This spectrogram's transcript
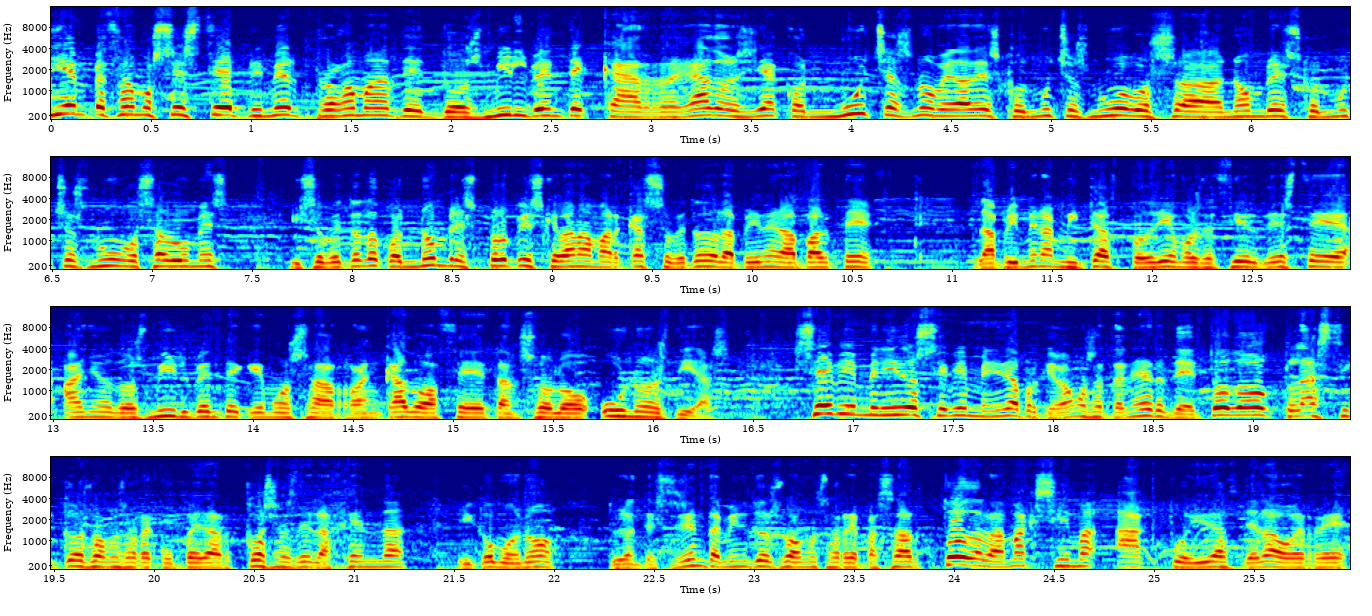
Y empezamos este primer programa de 2020 cargados ya con muchas novedades, con muchos nuevos ah, nombres, con muchos nuevos álbumes y sobre todo con nombres propios que van a marcar sobre todo la primera parte la primera mitad, podríamos decir, de este año 2020 que hemos arrancado hace tan solo unos días. Sé bienvenido, sé bienvenida porque vamos a tener de todo, clásicos, vamos a recuperar cosas de la agenda y como no, durante 60 minutos vamos a repasar toda la máxima actualidad de la OR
